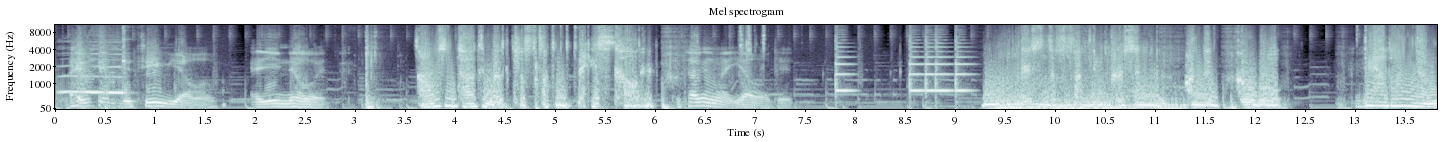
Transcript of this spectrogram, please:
I said the team yellow, and you know it. I wasn't talking about the fucking base color. I'm talking about yellow, dude. There's the fucking person on the Google. Dab on them.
